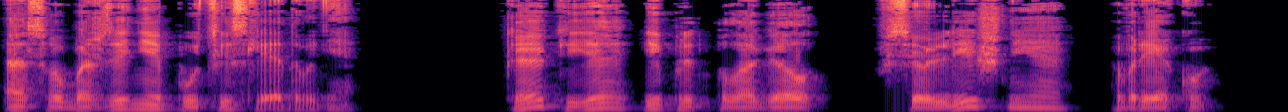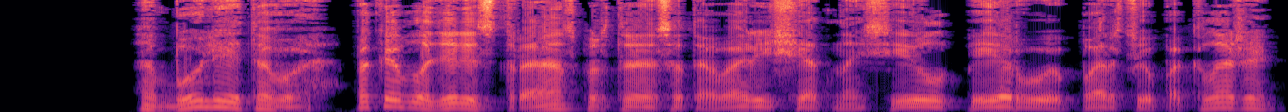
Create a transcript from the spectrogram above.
освобождения пути следования. Как я и предполагал, все лишнее в реку. Более того, пока владелец транспорта сотоварища относил первую партию поклажи,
